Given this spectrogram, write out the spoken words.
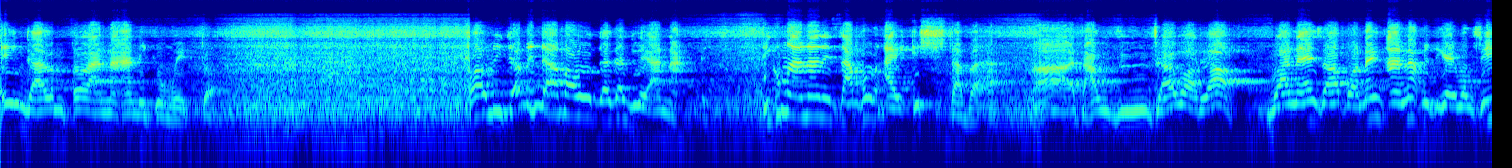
Ing dalam telanaan iku wedok. Fauli jamin dah mau gagal duwe anak. Iku mana nih campur ai istabah. Ah, tahu jawab ya. Wana sapa neng anak mesti kaya wong si.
